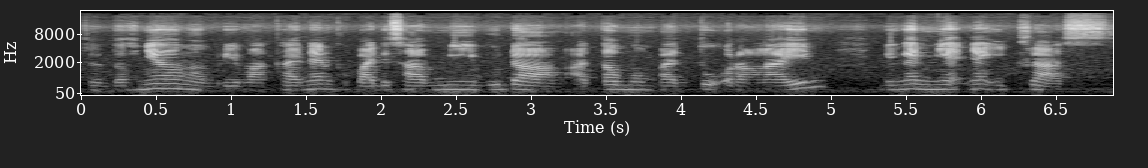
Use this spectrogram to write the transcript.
Contohnya memberi makanan kepada sami Buddha atau membantu orang lain dengan niat yang ikhlas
